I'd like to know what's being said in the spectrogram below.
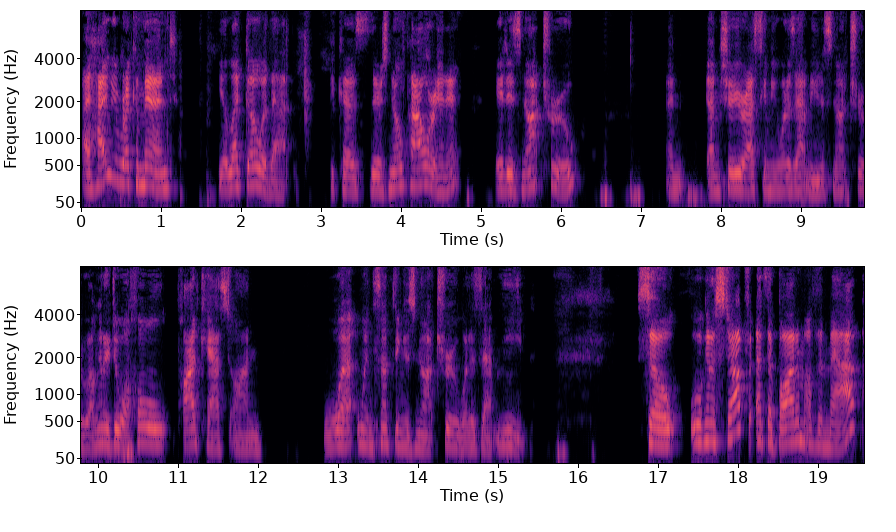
I highly recommend you let go of that because there's no power in it. It is not true. And I'm sure you're asking me, what does that mean? It's not true. I'm going to do a whole podcast on what when something is not true. What does that mean? So we're going to stop at the bottom of the map.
